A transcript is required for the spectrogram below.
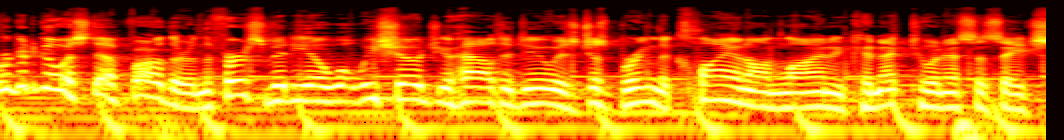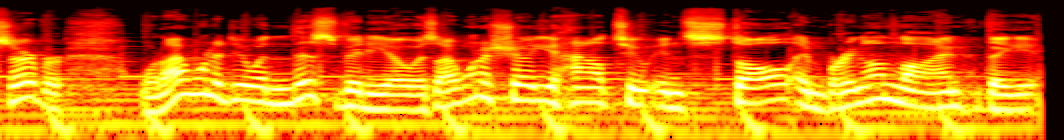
we're gonna go a step farther. In the first video, what we showed you how to do is just bring the client online and connect to an SSH server server. What I want to do in this video is I want to show you how to install and bring online the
